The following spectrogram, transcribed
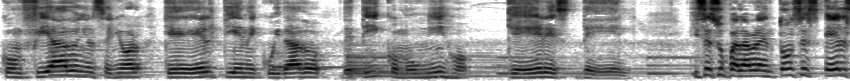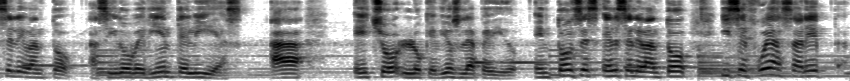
confiado en el Señor que Él tiene cuidado de ti como un hijo que eres de Él. Dice su palabra, entonces Él se levantó, ha sido obediente Elías, ha hecho lo que Dios le ha pedido. Entonces Él se levantó y se fue a Zarepta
